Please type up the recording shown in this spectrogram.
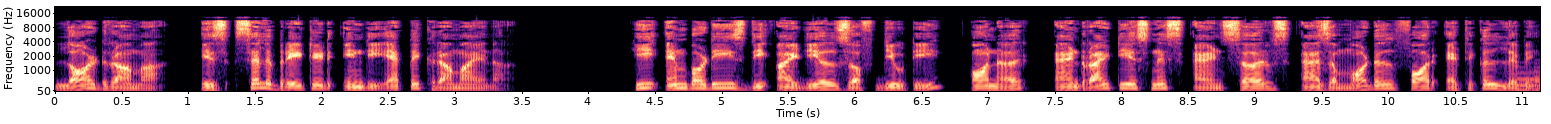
Lord Rama, is celebrated in the epic Ramayana. He embodies the ideals of duty, honor, and righteousness and serves as a model for ethical living.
